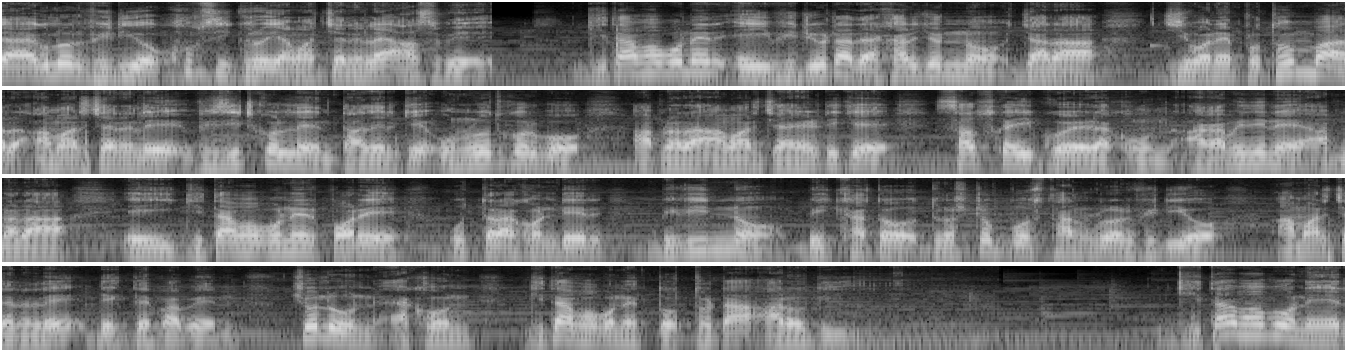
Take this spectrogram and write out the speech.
জায়গাগুলোর ভিডিও খুব শীঘ্রই আমার চ্যানেলে আসবে। গীতা ভবনের এই ভিডিওটা দেখার জন্য যারা জীবনে প্রথমবার আমার চ্যানেলে ভিজিট করলেন, তাদেরকে অনুরোধ করব আপনারা আমার চ্যানেলটিকে সাবস্ক্রাইব করে রাখুন। আগামী দিনে আপনারা এই গীতা ভবনের পরে উত্তরাখণ্ডের বিভিন্ন বিখ্যাত দ্রষ্টব্য স্থানগুলোর ভিডিও আমার চ্যানেলে দেখতে পাবেন। চলুন এখন গীতা ভবনের তথ্যটা আরও দিই। গীতা ভবনের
